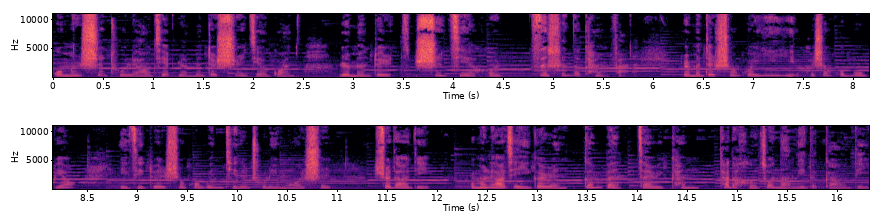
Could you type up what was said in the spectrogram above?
我们试图了解人们的世界观、人们对世界和自身的看法、人们的生活意义和生活目标，以及对生活问题的处理模式。说到底。我们了解一个人，根本在于看他的合作能力的高低。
